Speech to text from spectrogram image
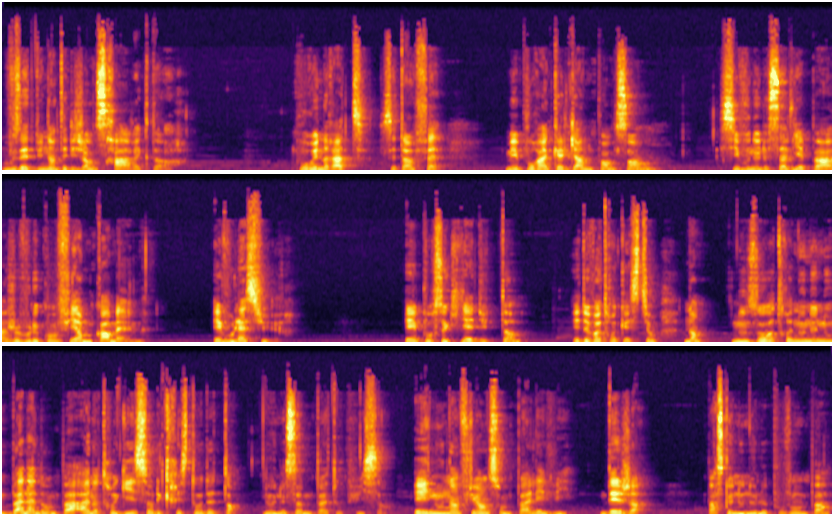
Vous êtes d'une intelligence rare, Hector. Pour une rate, c'est un fait. Mais pour un quelqu'un de pensant, si vous ne le saviez pas, je vous le confirme quand même. Et vous l'assure. Et pour ce qui est du temps, et de votre question, non, nous autres, nous ne nous baladons pas à notre guise sur les cristaux de temps. Nous ne sommes pas tout-puissants. Et nous n'influençons pas les vies. Déjà, parce que nous ne le pouvons pas,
